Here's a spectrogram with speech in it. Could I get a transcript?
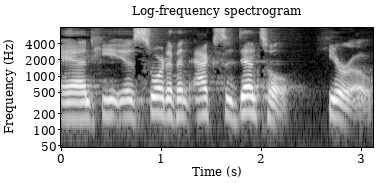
and he is sort of an accidental hero.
